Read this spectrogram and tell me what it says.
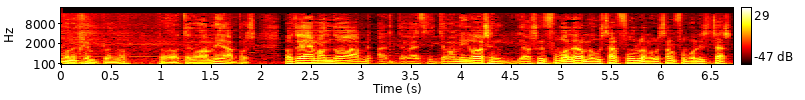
por ejemplo, ¿no? Pero tengo, mira, pues el otro día me mandó, a, a- te voy a decir, tengo amigos, en- yo soy futbolero, me gusta el fútbol, me gustan los futbolistas.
